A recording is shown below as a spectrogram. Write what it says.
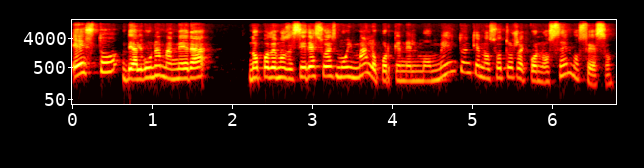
esto de alguna manera no podemos decir eso es muy malo, porque en el momento en que nosotros reconocemos eso,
